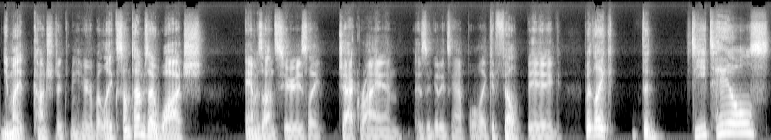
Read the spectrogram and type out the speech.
you might contradict me here, but like sometimes I watch Amazon series like Jack Ryan is a good example. Like it felt big, but like the details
